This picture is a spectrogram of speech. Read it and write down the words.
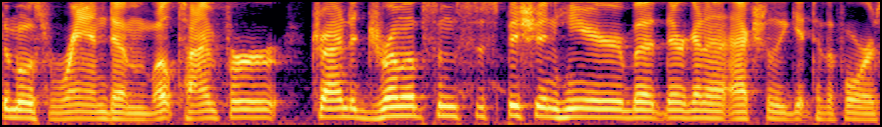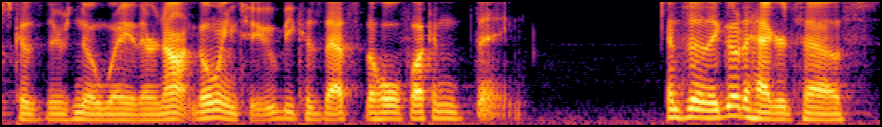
the most random, well, time for trying to drum up some suspicion here, but they're going to actually get to the forest because there's no way they're not going to because that's the whole fucking thing. And so they go to Hagrid's house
